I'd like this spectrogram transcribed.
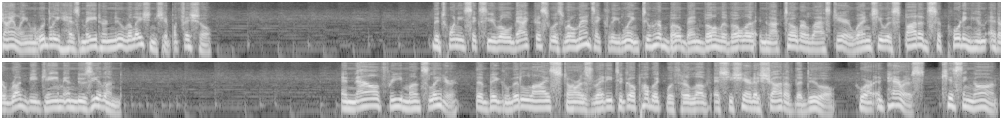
Shailene Woodley has made her new relationship official. The 26-year-old actress was romantically linked to her beau Ben Volavola in October last year when she was spotted supporting him at a rugby game in New Zealand. And now three months later, the Big Little Lies star is ready to go public with her love as she shared a shot of the duo, who are in Paris, kissing on.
